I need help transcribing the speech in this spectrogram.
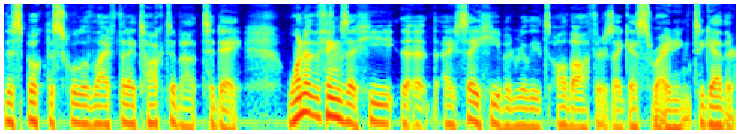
this book, The School of Life, that I talked about today, one of the things that he, that uh, I say he, but really it's all the authors, I guess, writing together,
